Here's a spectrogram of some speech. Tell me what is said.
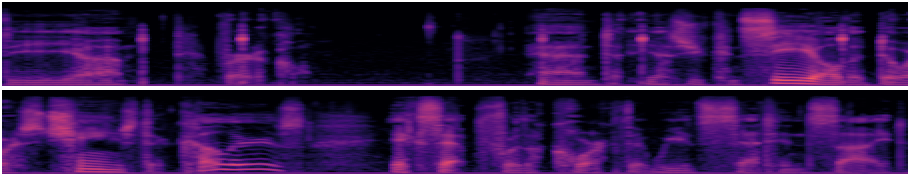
the uh, vertical. And as you can see, all the doors change their colors except for the cork that we had set inside.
